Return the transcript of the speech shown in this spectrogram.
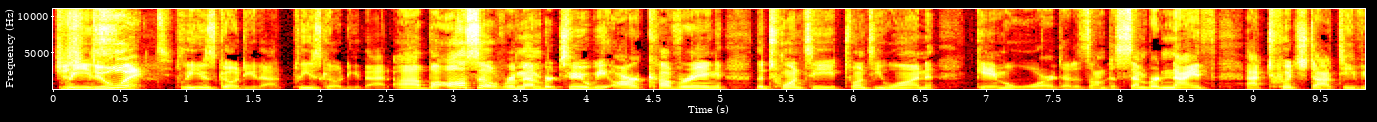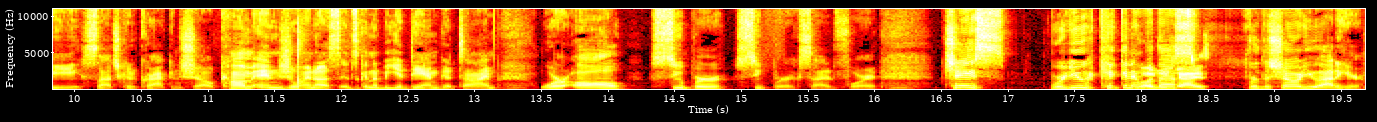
Just please, do it. Please go do that. Please go do that. Uh, but also remember too, we are covering the 2021 Game Awards. That is on December 9th at twitch.tv slash good Kraken show. Come and join us. It's gonna be a damn good time. We're all super, super excited for it. Chase, were you kicking it Love with you us guys. for the show? Or are you out of here?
